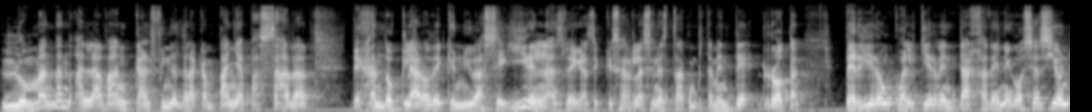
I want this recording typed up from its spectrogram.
Lo mandan a la banca al final de la campaña pasada, dejando claro de que no iba a seguir en Las Vegas, de que esa relación estaba completamente rota perdieron cualquier ventaja de negociación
